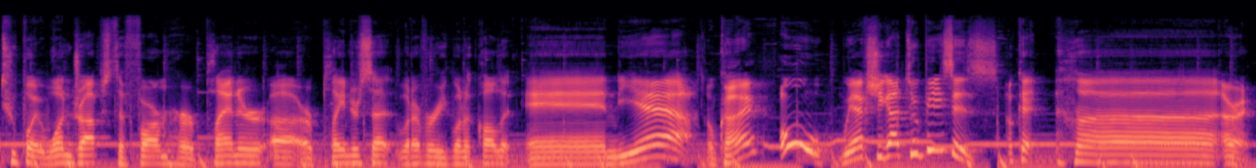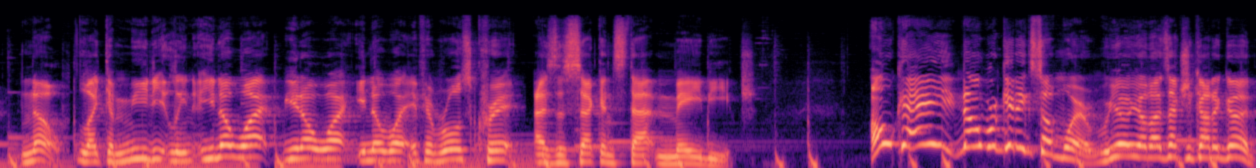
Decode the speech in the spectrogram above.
2.1 drops to farm her planner uh, or planar set, whatever you want to call it. And yeah. Okay. Oh, we actually got two pieces. Okay. Uh, all right. No, like immediately. You know what? You know what? You know what? If it rolls crit as the second stat, maybe. Okay, no, we're getting somewhere. Yo, yo, that's actually kind of good.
